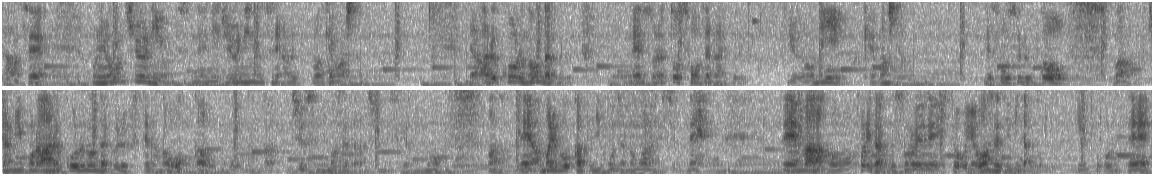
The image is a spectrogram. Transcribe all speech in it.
男性この40人をですね20人ずつに分けました。でアルコール飲んだグループ、ね、それとそうでないグループっていうのに分けました。でそうすると、まあ、ちなみにこのアルコール飲んだグループってなんかウォッカをこうなんかジュースに混ぜたらしいんですけども、まあね、あんまりウォッカって日本じゃ飲まないですよね。でまあとにかくそれで人を酔わせてみたと。ていうところで、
